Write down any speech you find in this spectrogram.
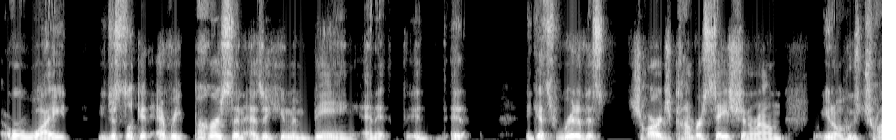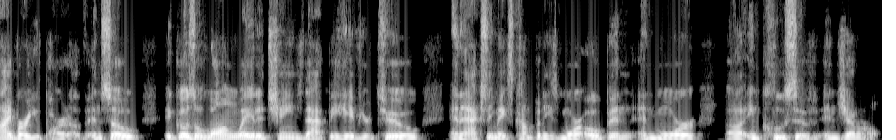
or white. You just look at every person as a human being and it it it, it gets rid of this charged conversation around you know whose tribe are you part of? And so it goes a long way to change that behavior too and actually makes companies more open and more uh, inclusive in general.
